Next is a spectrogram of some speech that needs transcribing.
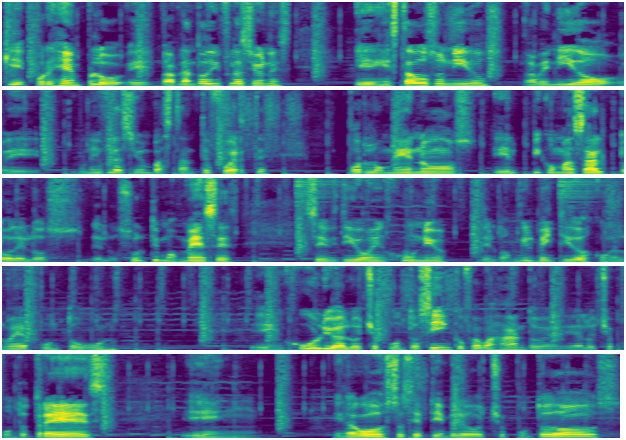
que, por ejemplo, eh, hablando de inflaciones, en Estados Unidos ha venido eh, una inflación bastante fuerte, por lo menos el pico más alto de los, de los últimos meses se dio en junio del 2022 con el 9.1, en julio al 8.5 fue bajando, eh, al 8.3, en, en agosto, septiembre 8.2,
